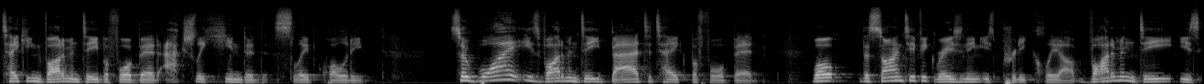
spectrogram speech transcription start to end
taking vitamin D before bed actually hindered sleep quality. So, why is vitamin D bad to take before bed? Well, the scientific reasoning is pretty clear. Vitamin D is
